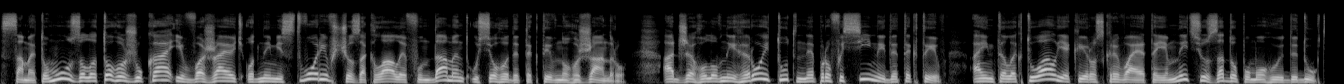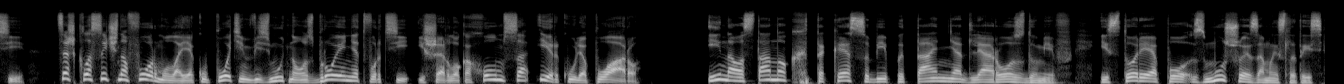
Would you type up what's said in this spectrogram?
Саме тому золотого жука і вважають одним із творів, що заклали фундамент усього детективного жанру. Адже головний герой тут не професійний детектив, а інтелектуал, який розкриває таємницю за допомогою дедукції. Це ж класична формула, яку потім візьмуть на озброєння творці і Шерлока Холмса, і Еркуля Пуаро. І наостанок таке собі питання для роздумів. Історія по змушує замислитись,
